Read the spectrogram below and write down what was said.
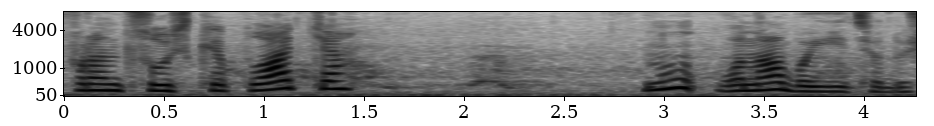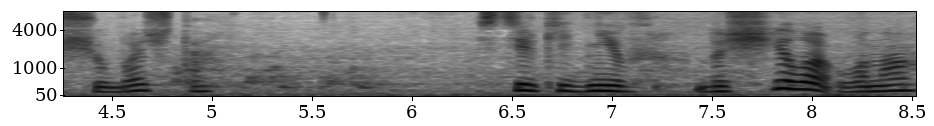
Французьке плаття. Ну, вона боїться дощу, бачите? Стільки днів дощила, вона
